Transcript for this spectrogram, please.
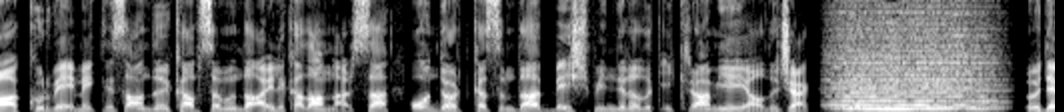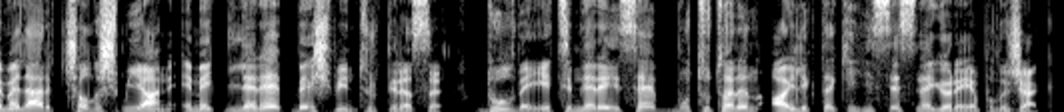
Bağkur ve emekli sandığı kapsamında aylık alanlarsa 14 Kasım'da 5 bin liralık ikramiyeyi alacak. Ödemeler çalışmayan emeklilere 5 bin Türk lirası. Dul ve yetimlere ise bu tutarın aylıktaki hissesine göre yapılacak.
